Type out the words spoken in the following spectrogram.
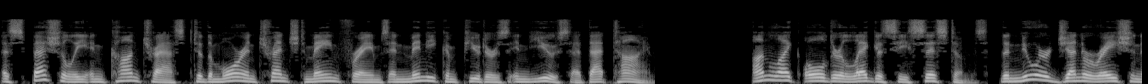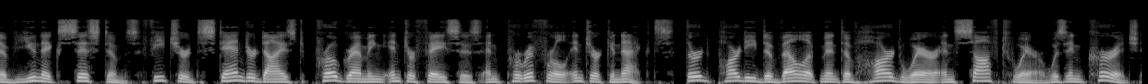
especially in contrast to the more entrenched mainframes and minicomputers in use at that time. Unlike older legacy systems, the newer generation of Unix systems featured standardized programming interfaces and peripheral interconnects. Third party development of hardware and software was encouraged,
